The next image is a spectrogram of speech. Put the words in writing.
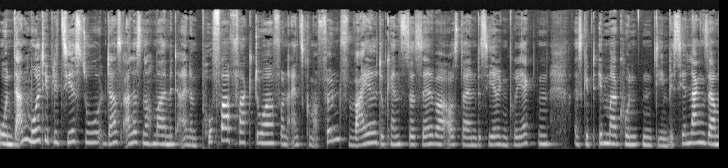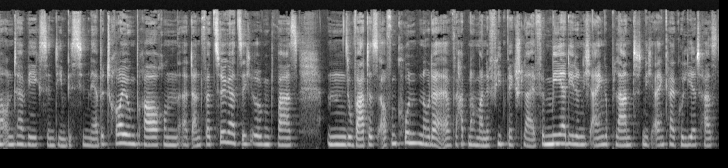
Und dann multiplizierst du das alles nochmal mit einem Pufferfaktor von 1,5, weil du kennst das selber aus deinen bisherigen Projekten. Es gibt immer Kunden, die ein bisschen langsamer unterwegs sind, die ein bisschen mehr Betreuung brauchen. Äh, dann verzögert sich irgendwas. Mm, du wartest auf einen Kunden oder er hat nochmal eine Feedbackschleife mehr, die du nicht eingeplant, nicht einkalkuliert hast.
